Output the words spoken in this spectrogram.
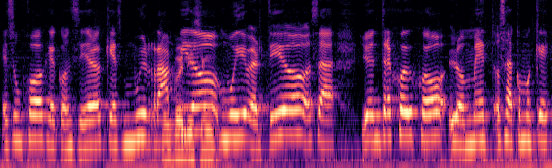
Es un juego que considero que es muy rápido, muy divertido. O sea, yo entre juego y juego lo meto. O sea, como que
